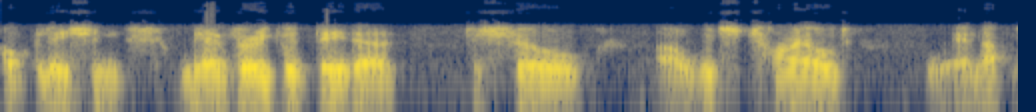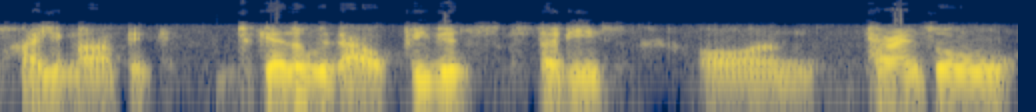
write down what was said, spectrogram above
population, we have very good data to show uh, which child will end up highly myopic. Together with our previous studies on parental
